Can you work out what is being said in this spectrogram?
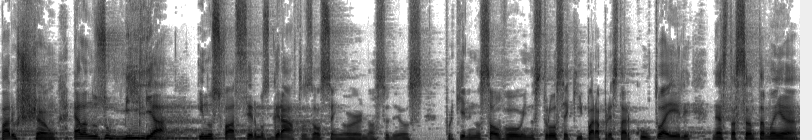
para o chão, ela nos humilha e nos faz sermos gratos ao Senhor, nosso Deus, porque ele nos salvou e nos trouxe aqui para prestar culto a ele nesta santa manhã.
